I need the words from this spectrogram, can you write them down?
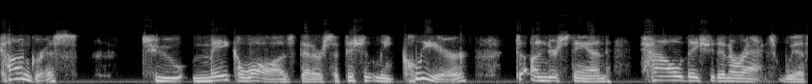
Congress to make laws that are sufficiently clear to understand how they should interact with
